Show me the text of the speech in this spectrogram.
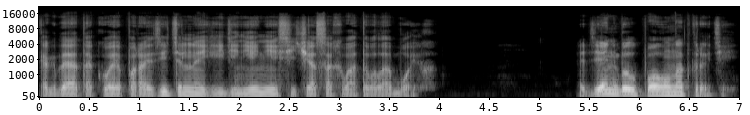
когда такое поразительное единение сейчас охватывало обоих. День был полон открытий.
